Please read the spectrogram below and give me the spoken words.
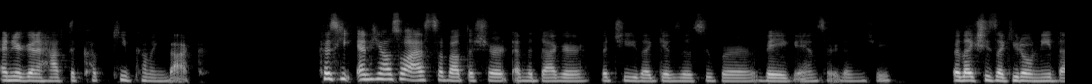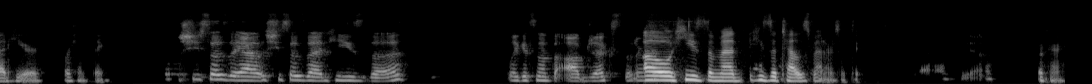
and you're gonna have to keep coming back. Cause he and he also asks about the shirt and the dagger, but she like gives a super vague answer, doesn't she? Or like she's like, You don't need that here, or something. Well, she says that yeah, she says that he's the like it's not the objects that are Oh, he's the med he's the talisman or something. Yeah, yeah. Okay.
